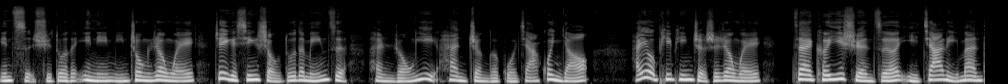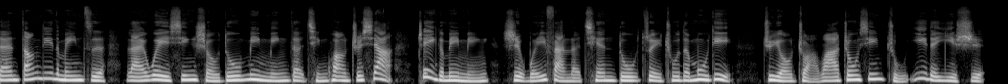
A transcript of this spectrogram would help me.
因此，许多的印尼民众认为这个新首都的名字很容易和整个国家混淆。还有批评者是认为，在可以选择以加里曼丹当地的名字来为新首都命名的情况之下，这个命名是违反了迁都最初的目的，具有爪哇中心主义的意识。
